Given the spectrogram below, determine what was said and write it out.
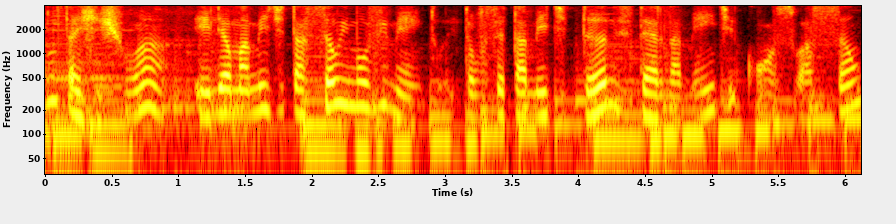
No Tai Chi Chuan, ele é uma meditação em movimento. Então você está meditando externamente com a sua ação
